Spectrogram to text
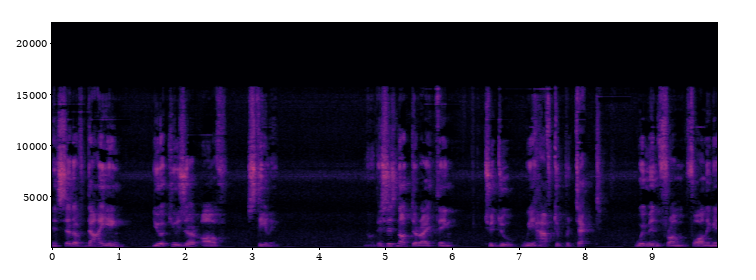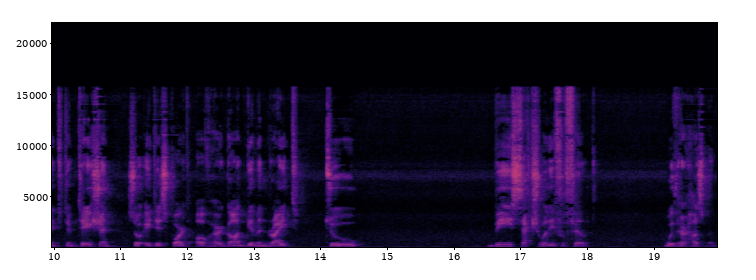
instead of dying, you accuse her of stealing. No, this is not the right thing to do. We have to protect women from falling into temptation, so it is part of her God given right to be sexually fulfilled with her husband.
